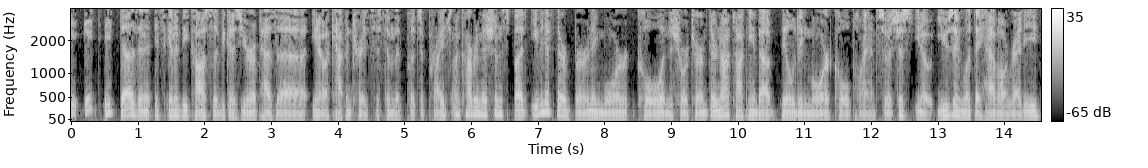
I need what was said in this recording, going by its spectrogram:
it, it, it does, and it's going to be costly because Europe has a you know a cap and trade system that puts a price on carbon emissions. But even if they're burning more coal in the short term, they're not talking about building more coal plants. So it's just you know using what they have already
